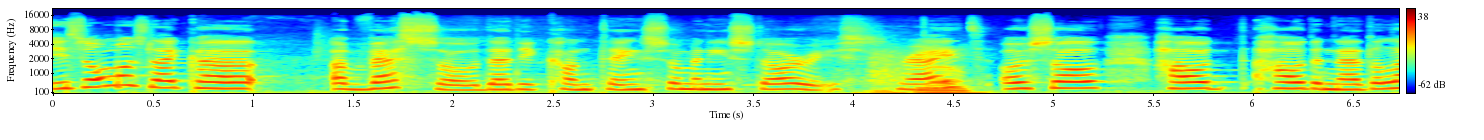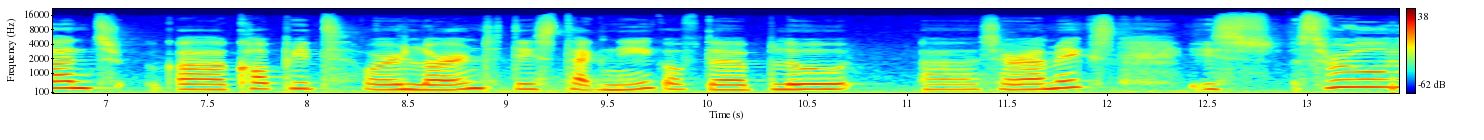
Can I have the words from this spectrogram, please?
it's almost like a a vessel that it contains so many stories, right? Also, how how the Netherlands uh, copied or learned this technique of the blue uh, ceramics is through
